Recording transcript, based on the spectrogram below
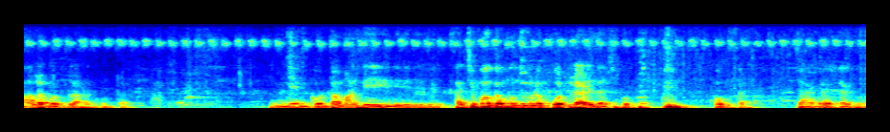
చాలా బొట్లు ఆడుకుంటారు. నేను కొంతమంది చచ్చిపోక ముందు కూడా పోట్లాడి చచ్చిపోతారు. ఒకసారి జాగ్రత్తగా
